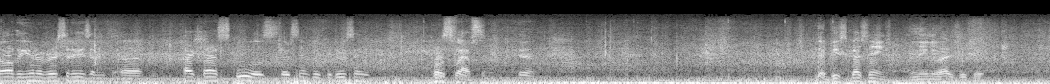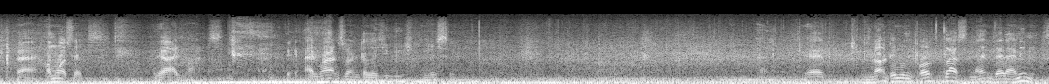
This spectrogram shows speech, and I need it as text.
With all the universities and uh, high-class schools, they're simply producing Fourth class. Yeah. They're discussing in the university uh, homosex. They are advanced. Advancement of education. You see. They're not even fourth class men, they're animals.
